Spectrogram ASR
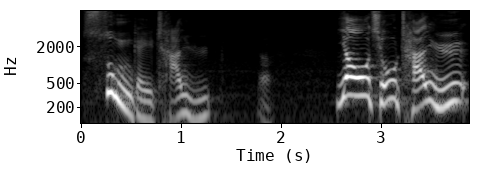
送给单于，啊，要求单于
